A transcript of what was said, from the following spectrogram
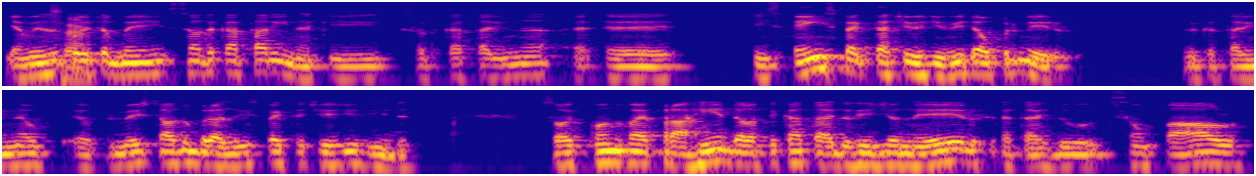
E a mesma certo. coisa também em Santa Catarina, que Santa Catarina, é, é, em expectativa de vida, é o primeiro. Santa Catarina é o, é o, primeiro estado do Brasil em expectativa de vida. Só que quando vai para a renda, ela fica atrás do Rio de Janeiro, fica atrás do, de São Paulo.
